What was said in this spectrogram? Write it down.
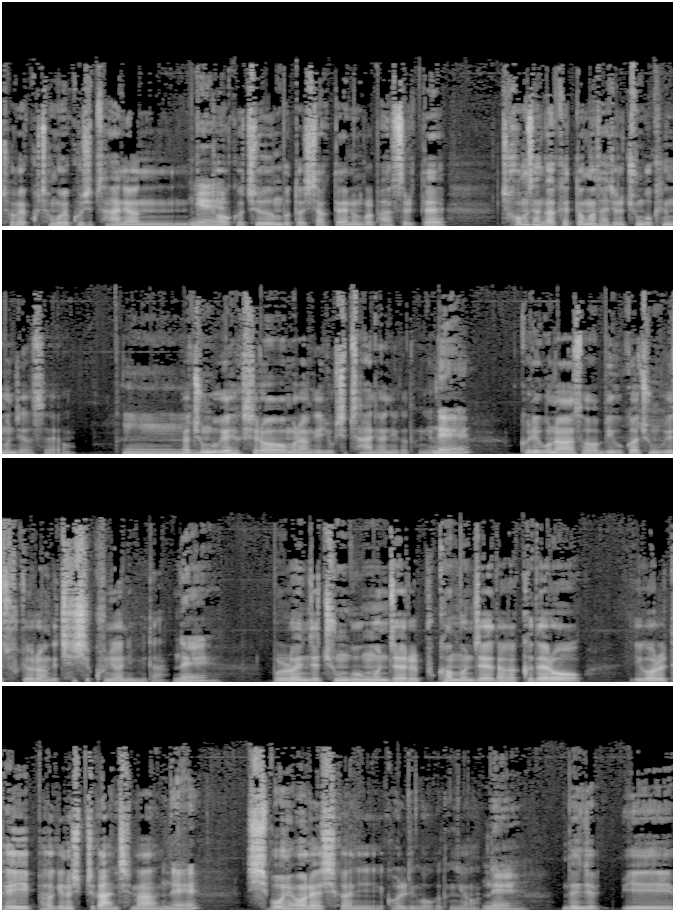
처음에 1994년부터 예. 그 즈음부터 시작되는 걸 봤을 때 처음 생각했던 건 사실은 중국 핵 문제였어요. 음. 그러니까 중국이 핵실험을 한 게 64년이거든요. 네. 그리고 나서 미국과 중국이 수교를 한 게 79년입니다. 네. 물론 이제 중국 문제를 북한 문제에다가 그대로 이거를 대입하기는 쉽지가 않지만 네. 15년의 시간이 걸린 거거든요. 네. 근데 이제 이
